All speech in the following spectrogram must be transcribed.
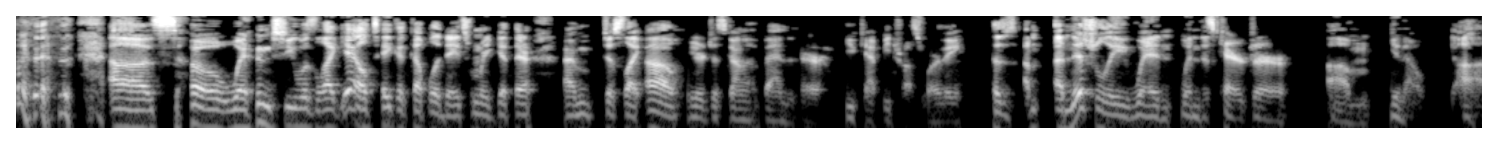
uh, so when she was like, "Yeah, I'll take a couple of days for me to get there," I'm just like, "Oh, you're just gonna abandon her. You can't be trustworthy." Because um, initially, when when this character, um, you know, uh,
